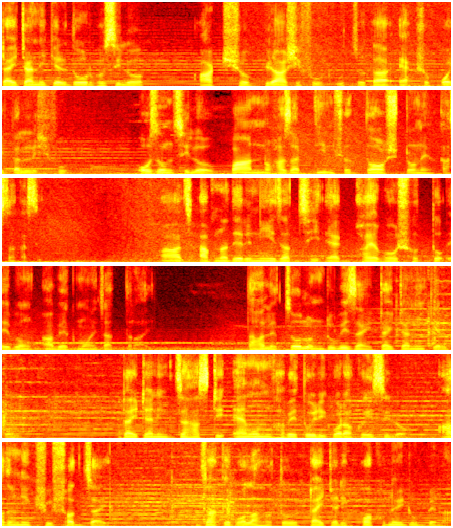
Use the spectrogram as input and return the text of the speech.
টাইটানিকের দৈর্ঘ্য ছিল আটশো বিরাশি ফুট, উচ্চতা একশো পঁয়তাল্লিশ ফুট। ওজন ছিল বান্ন হাজার তিনশো দশ টনের কাছাকাছি। আজ আপনাদের নিয়ে যাচ্ছি এক ভয়াবহ সত্য এবং আবেগময় যাত্রায়। তাহলে চলুন ডুবে যাই টাইটানিকের গল্প। টাইটানিক জাহাজটি এমনভাবে তৈরি করা হয়েছিল আধুনিক সুসজ্জায়, যাকে বলা হতো টাইটানিক কখনোই ডুববে না।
